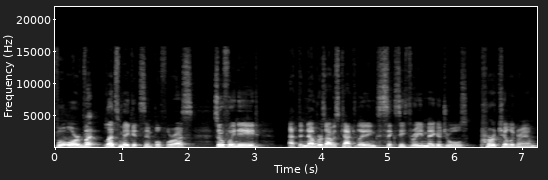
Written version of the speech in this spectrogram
for orb, but let's make it simple for us. So if we need, at the numbers I was calculating, 63 megajoules per kilogram.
